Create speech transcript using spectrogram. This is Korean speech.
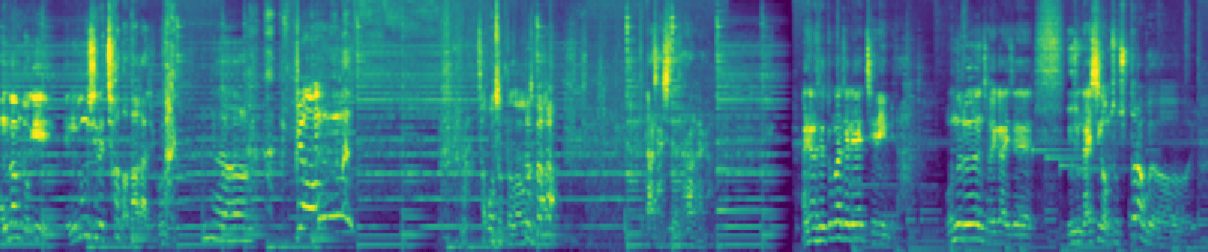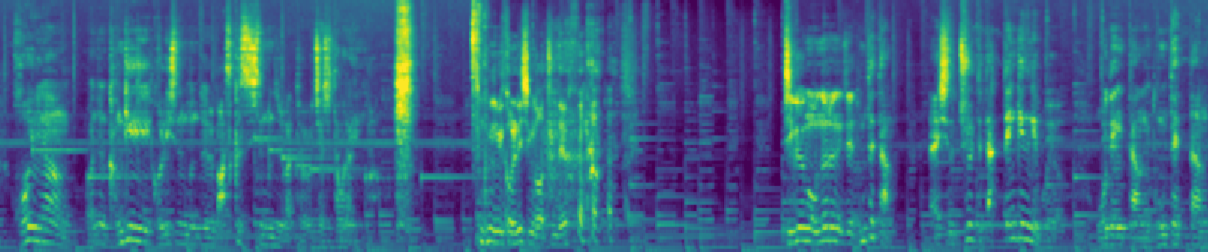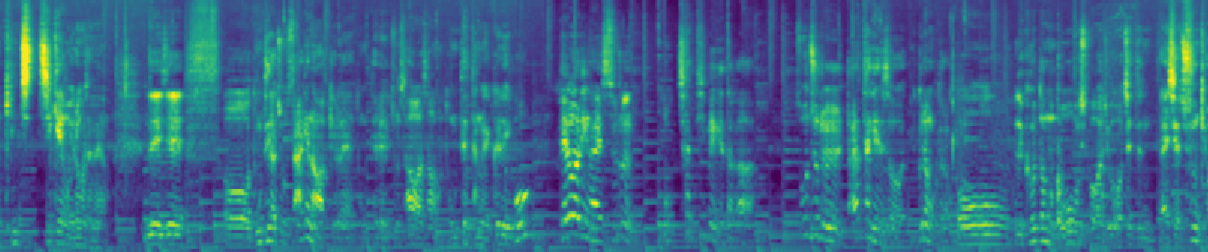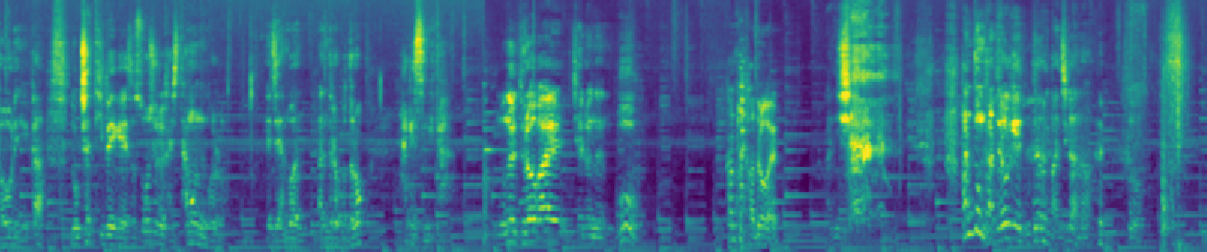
동 감독이 냉동실에 쳐 넣어놔가지고 안녕 뿅 사고 쳤다 사고 쳤다 나 자신을 사랑하라. 안녕하세요, 뚱가젤의 제리입니다. 오늘은 저희가 이제 요즘 날씨가 엄청 춥더라고요. 거의 그냥 완전 감기 걸리시는 분들, 마스크 쓰시는 분들이 많더라고요. 지하철 타고 다니는 거. 이미 걸리신 것 같은데요 지금 오늘은 이제 동태탕. 날씨도 추울 때 딱 땡기는 게 뭐예요? 오뎅탕, 동태탕, 김치찌개 뭐 이런 거잖아요. 근데 이제 어, 동태가 좀 싸게 나왔길래 동태를 좀 사와서 동태탕을 끓이고 페어링 할 술은 녹차 티백에다가 소주를 따뜻하게 해서 끓여 먹더라고요. 오 근데 그것도 한번 먹어보고 싶어가지고 어쨌든 날씨가 추운 겨울이니까 녹차 티백에서 소주를 같이 타 먹는 걸로 이제 한번 만들어 보도록 하겠습니다. 오늘 들어갈 재료는 무, 한 통 다 들어가요? 아니지 한통 다 들어가기엔 동태가 많지가 않아. 또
